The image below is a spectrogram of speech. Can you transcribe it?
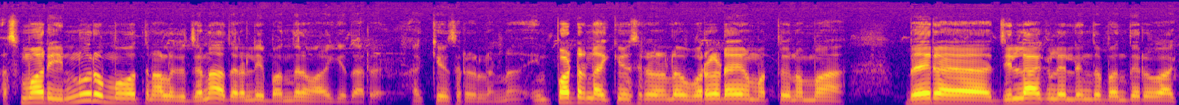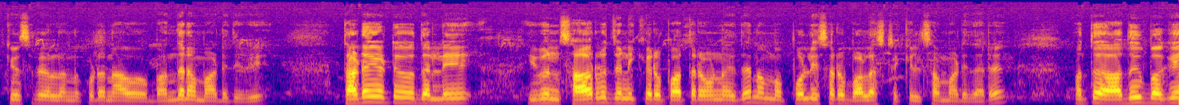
ಸುಮಾರು ಇನ್ನೂರ ಮೂವತ್ತ್ನಾಲ್ಕು ಜನ ಅದರಲ್ಲಿ ಬಂಧನವಾಗಿದ್ದಾರೆ. ಅಕ್ಯೂಸರ್ಗಳನ್ನು ಇಂಪಾರ್ಟೆಂಟ್ ಅಕ್ಯೂಸರ್ಗಳು ಹೊರಗಡೆ ಮತ್ತು ನಮ್ಮ ಬೇರೆ ಜಿಲ್ಲಾಗಳಲ್ಲಿಂದ ಬಂದಿರುವ ಅಕ್ಯೂಸರ್ಗಳನ್ನು ಕೂಡ ನಾವು ಬಂಧನ ಮಾಡಿದ್ದೀವಿ. ತಡೆಗಟ್ಟುವುದಲ್ಲಿ ಈವನ್ ಸಾರ್ವಜನಿಕರ ಪಾತ್ರವನ್ನು ಇದೆ. ನಮ್ಮ ಪೊಲೀಸರು ಭಾಳಷ್ಟು ಕೆಲಸ ಮಾಡಿದ್ದಾರೆ. ಮತ್ತು ಅದ್ರ ಬಗ್ಗೆ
